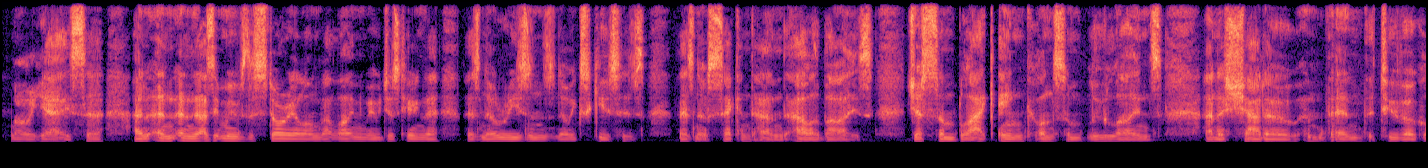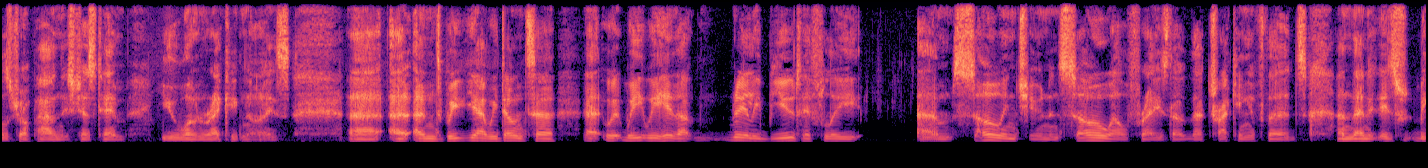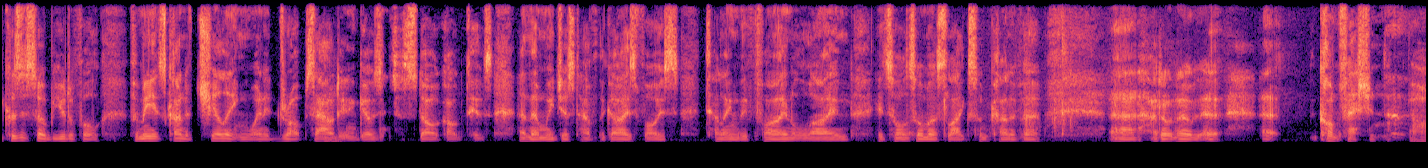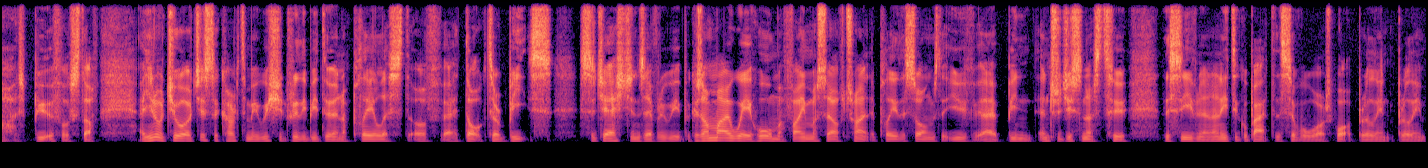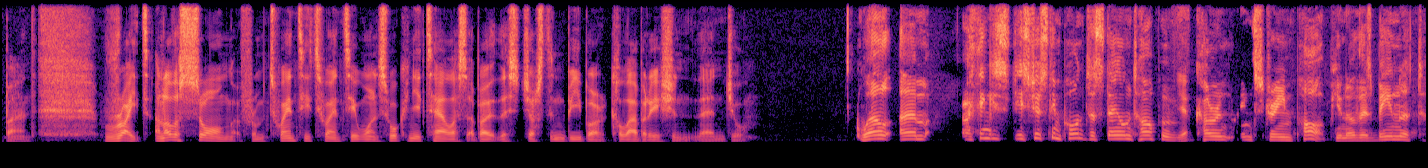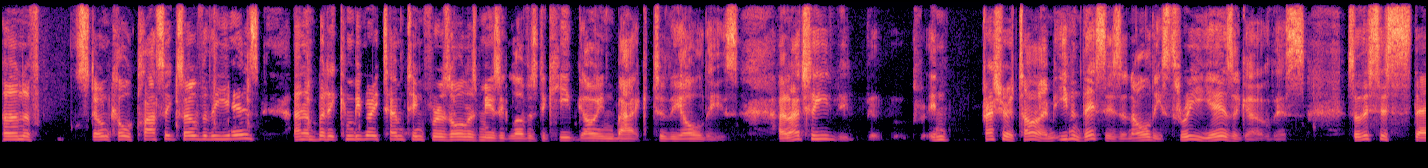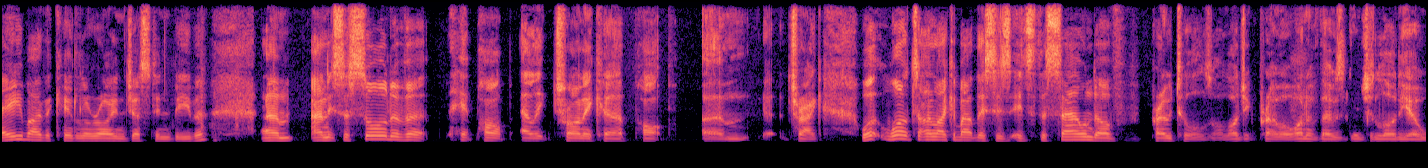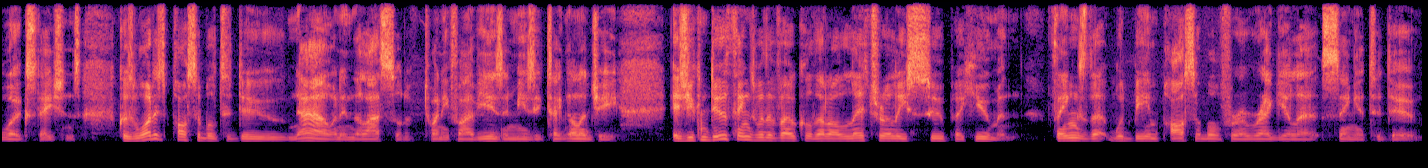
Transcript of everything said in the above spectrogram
Oh yeah, it's uh, and, and and as it moves the story along that line, we were just hearing there. There's no reasons, no excuses. There's no second-hand alibis. Just some black ink on some blue lines, and a shadow, and then the two vocals drop out, and it's just him. You won't recognize. Uh, and we yeah we don't uh, uh, we we hear that really beautifully um, so in tune and so well phrased that, that tracking of thirds. And then it's because it's so beautiful for me it's kind of chilling when it drops out and it goes into stark octaves. And then we just have the guy's voice telling the final line. It's almost like some kind of a uh, I don't know uh, uh, confession Oh, it's beautiful stuff. And you know, Joe, it just occurred to me we should really be doing a playlist of uh, Dr. Beats suggestions every week because on my way home, I find myself trying to play the songs that you've uh, been introducing us to this evening. I need to go back to the Civil Wars. What a brilliant, brilliant band. Right, another song from 2021. So, what can you tell us about this Justin Bieber collaboration then, Joe? Well, um, I think it's it's just important to stay on top of Yep. current mainstream pop. You know, there's been a ton of Stone Cold classics over the years, um, but it can be very tempting for us all as music lovers to keep going back to the oldies. And actually, in pressure of time, even this is an oldies. Three years ago, this. So this is "Stay" by the Kid Laroi and Justin Bieber, um, and it's a sort of a hip hop electronica pop um, track. What what I like about this is it's the sound of Pro Tools or Logic Pro or one of those digital audio workstations. Because what is possible to do now and in the last sort of 25 years in music technology is you can do things with a vocal that are literally superhuman. Things that would be impossible for a regular singer to do.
